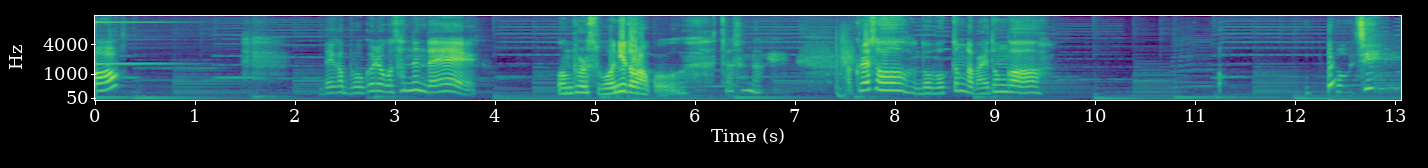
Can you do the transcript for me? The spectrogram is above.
어? 내가 먹으려고 샀는데 원 플러스 원이더라고. 짜증나게. 아, 그래서 너 먹던가 말던가. 뭐지?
